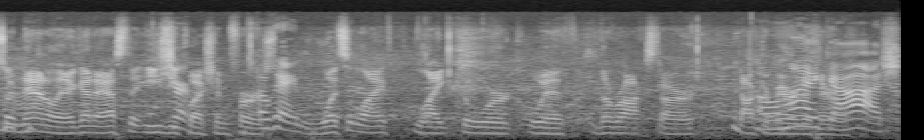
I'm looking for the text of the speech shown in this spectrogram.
So, Mhm. Natalie, I got to ask the easy Sure. question first. Okay. What's it like, like to work with the rock star, Dr. oh Meredith my Harold? gosh.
